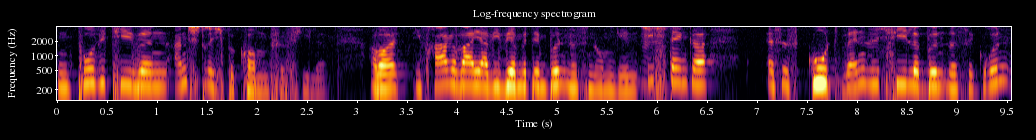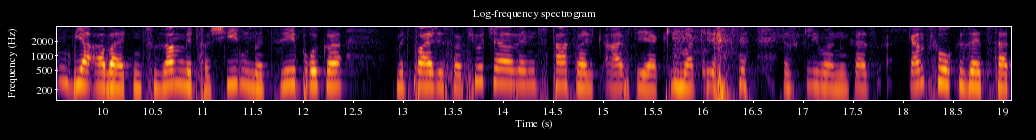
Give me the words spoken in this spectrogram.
einen positiven Anstrich bekommen für viele. Aber die Frage war ja, wie wir mit den Bündnissen umgehen. Mhm. Ich denke, es ist gut, wenn sich viele Bündnisse gründen. Wir arbeiten zusammen mit verschiedenen, mit Seebrücke, mit Fridays for Future, wenn es passt, weil AfD ja Klima, das Klima nun ganz, ganz hoch gesetzt hat,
